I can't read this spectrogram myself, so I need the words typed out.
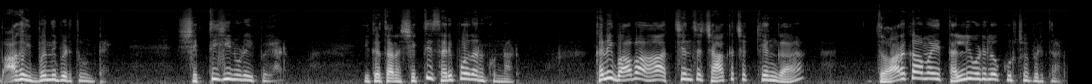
బాగా ఇబ్బంది పెడుతూ ఉంటాయి. శక్తిహీనుడైపోయాడు. ఇక తన శక్తి సరిపోదనుకున్నాడు. కానీ బాబా అత్యంత చాకచక్యంగా ద్వారకామయ్య తల్లి ఒడిలో కూర్చోబెడతాడు.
